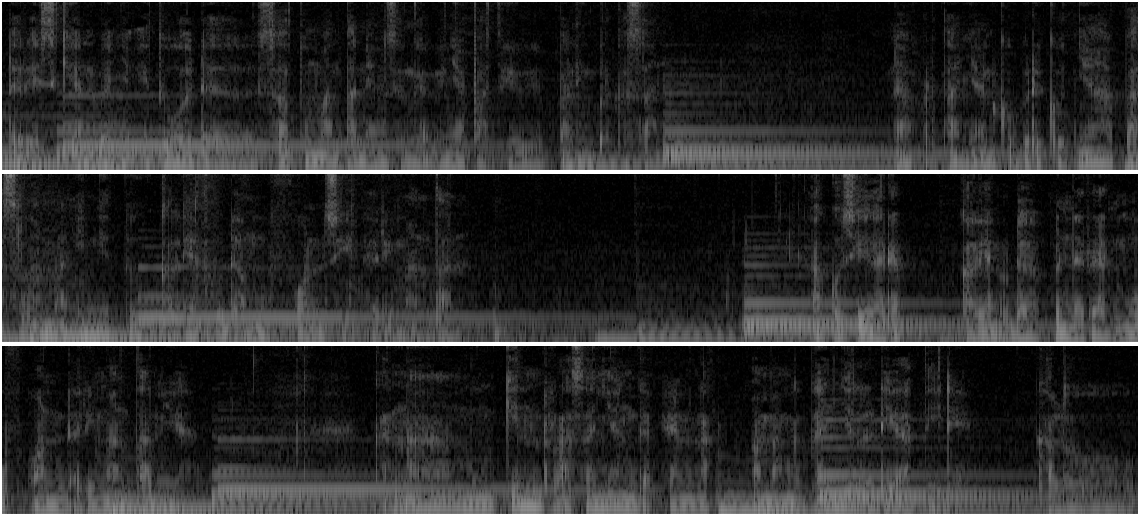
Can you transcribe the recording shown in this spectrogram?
dari sekian banyak itu ada satu mantan yang seenggaknya pasti paling berkesan. Nah pertanyaanku berikutnya, apa selama ini tuh kalian udah move on sih dari mantan? Aku sih harap kalian udah beneran move on dari mantan ya karena mungkin rasanya nggak enak sama ngeganjel di hati deh kalau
